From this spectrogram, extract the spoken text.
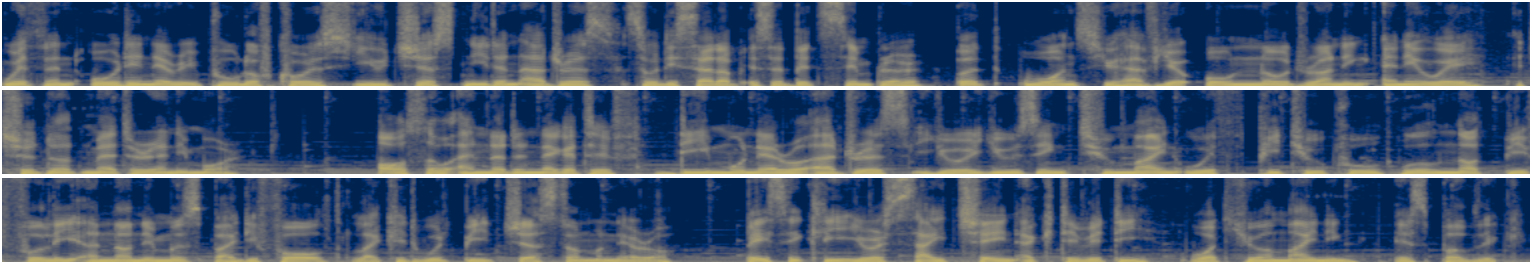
With an ordinary pool, of course, you just need an address, so the setup is a bit simpler, but once you have your own node running anyway, it should not matter anymore. Also another negative, the Monero address you are using to mine with P2Pool will not be fully anonymous by default like it would be just on Monero. Basically your sidechain activity, what you are mining, is public.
